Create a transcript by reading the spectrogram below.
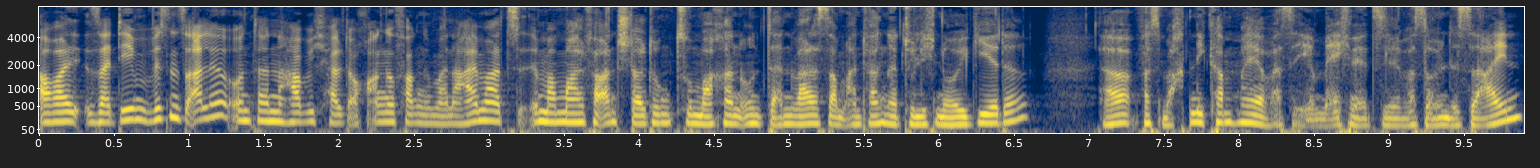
Aber seitdem wissen es alle und dann habe ich halt auch angefangen, in meiner Heimat immer mal Veranstaltungen zu machen und dann war das am Anfang natürlich Neugierde. Ja, was macht denn die Kampmeier? Was ihr Märchen erzählen? Was soll denn das sein?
